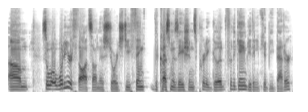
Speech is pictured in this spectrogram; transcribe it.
Um, so what are your thoughts on this, George? Do you think the customization's pretty good for the game? Do you think it could be better?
